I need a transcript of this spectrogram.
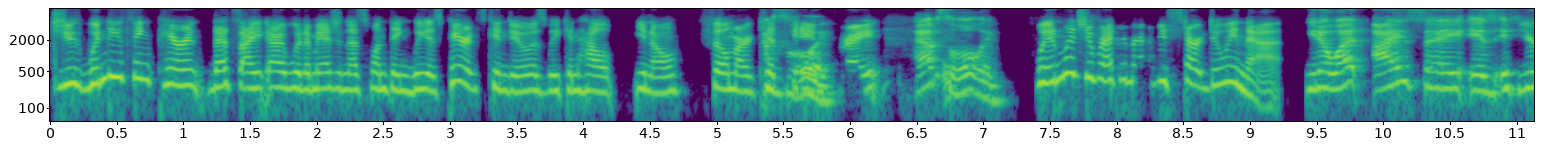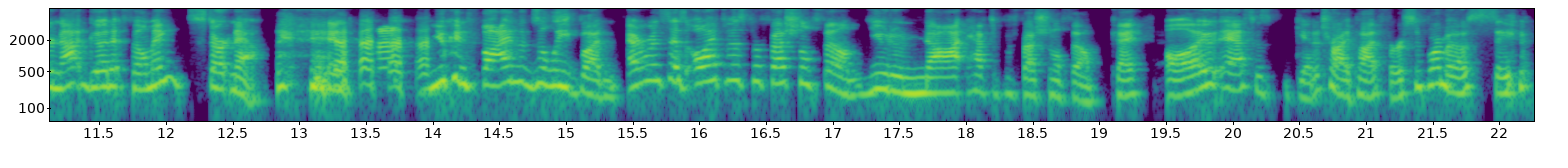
Do you, when do you think parent? That's I, I would imagine that's one thing we as parents can do is we can help you know film our kids' games, right? Absolutely. When would you recommend we start doing that? You know what I say is if you're not good at filming, start now. you can find the delete button. Everyone says, "Oh, I have to this professional film." You do not have to professional film. Okay. All I would ask is get a tripod first and foremost. Save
